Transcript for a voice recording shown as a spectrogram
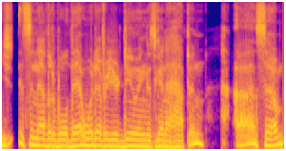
it's inevitable that whatever you're doing is going to happen. Uh, so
